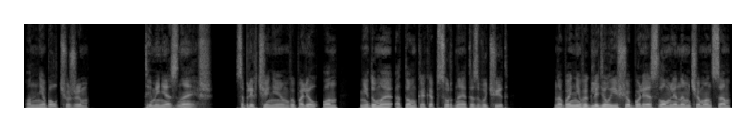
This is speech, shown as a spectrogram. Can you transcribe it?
Он не был чужим. «Ты меня знаешь», — с облегчением выпалил он, не думая о том, как абсурдно это звучит. Но Бенни выглядел еще более сломленным, чем он сам,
